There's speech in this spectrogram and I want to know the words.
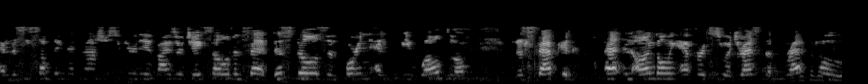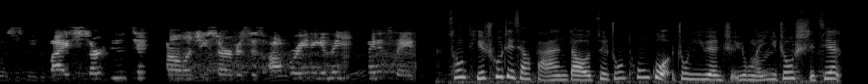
and this is something that National Security Advisor Jake Sullivan said, this bill is important and we welcome the step in, in ongoing efforts to address the threat posed by certain technology services operating in the United States. 从提出这项法案到最终通过，众议院只用了一周时间。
